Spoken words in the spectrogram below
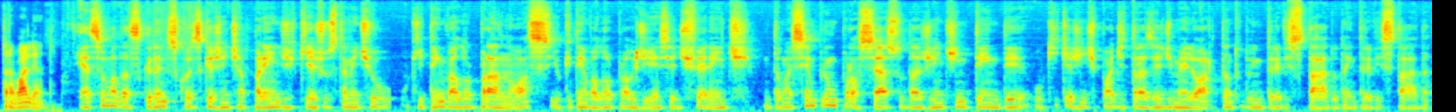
trabalhando. Essa é uma das grandes coisas que a gente aprende, que é justamente o, o que tem valor para nós e o que tem valor para a audiência é diferente. Então é sempre um processo da gente entender o que, que a gente pode trazer de melhor, tanto do entrevistado, da entrevistada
